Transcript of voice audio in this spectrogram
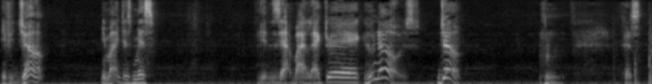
If you jump, you might just miss getting zapped by electric. Who knows? Jump. Because hmm.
